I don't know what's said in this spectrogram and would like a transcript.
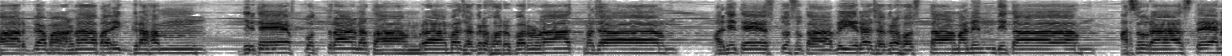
मार्गमाणा परिग्रहम्। दितेः पुत्रा न ताम् राम जगृहुर्वरुणात्मजा अदितेस्तु सुता वीरजगृहुस्तामनिन्दिता असुरास्तेन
